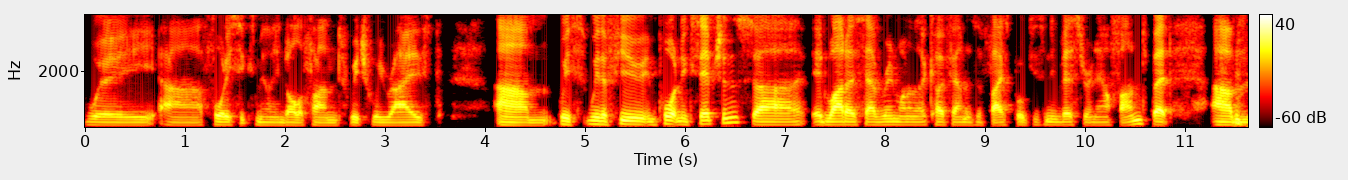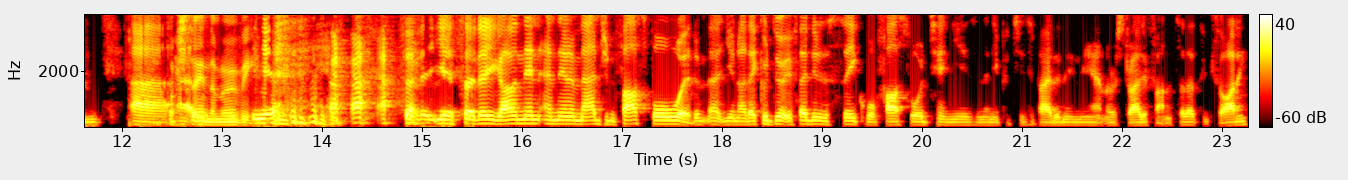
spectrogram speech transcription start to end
we are uh, forty six million dollar fund, which we raised um, with with a few important exceptions. Uh, Eduardo Saverin, one of the co-founders of Facebook, is an investor in our fund. But um, uh, I've seen the movie. Yeah, yeah. So yeah, so there you go. And then and then imagine fast forward. Uh, you know, they could do if they did a sequel. Fast forward ten years, and then he participated in the Antler Australia Fund. So that's exciting.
